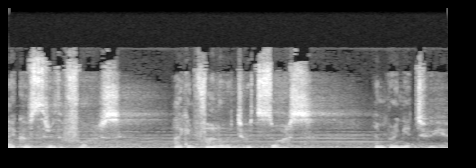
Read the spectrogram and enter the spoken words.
Echoes through the Force. I can follow it to its source and bring it to you.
